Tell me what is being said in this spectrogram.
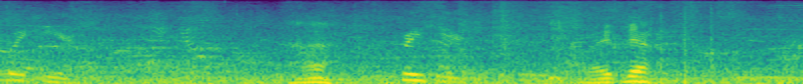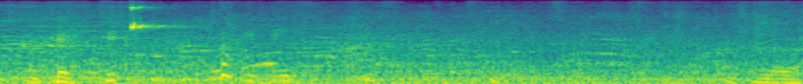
Right here. Ah, Right here. right there. Okay. Dalawa.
